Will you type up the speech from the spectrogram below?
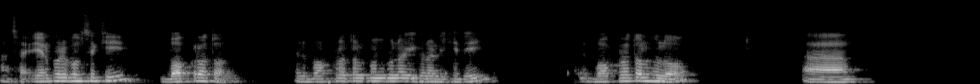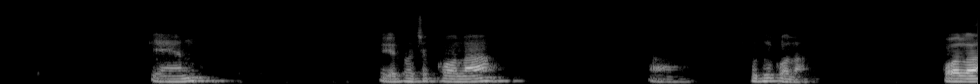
আচ্ছা এরপরে বলছে কি? বক্রতল। তাহলে বক্রতল কোনগুলো? এগুলো লিখে দেই। বক্রতল হলো ক্যান এরপর হচ্ছে কলা শুধু কলা। কলা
